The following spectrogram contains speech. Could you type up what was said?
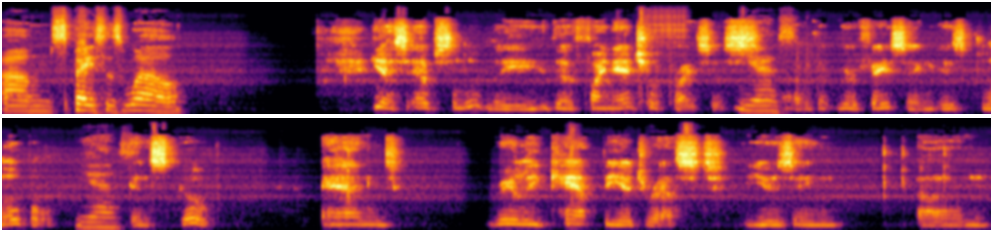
um, space as well? Yes, absolutely. The financial crisis yes. uh, that we're facing is global yes. in scope and really can't be addressed using um,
